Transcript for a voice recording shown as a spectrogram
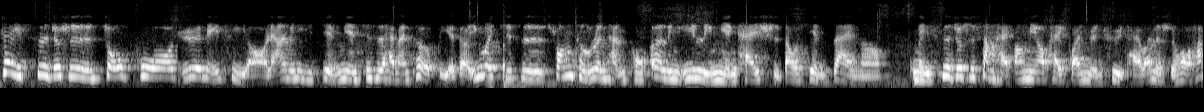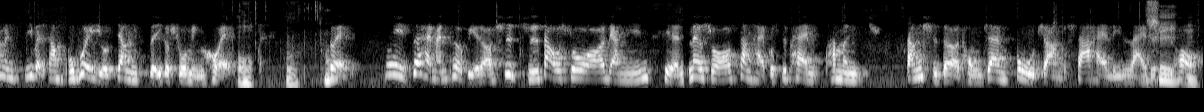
这一次就是周坡约媒体哦，两岸媒体见面，其实还蛮特别的。因为其实双城论坛从二零一零年开始到现在呢，每次就是上海方面要派官员去台湾的时候，他们基本上不会有这样子的一个说明会。哦，嗯，对。所以这还蛮特别的，是直到说两年前那个时候，上海不是派他们当时的统战部长沙海林来的时候，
